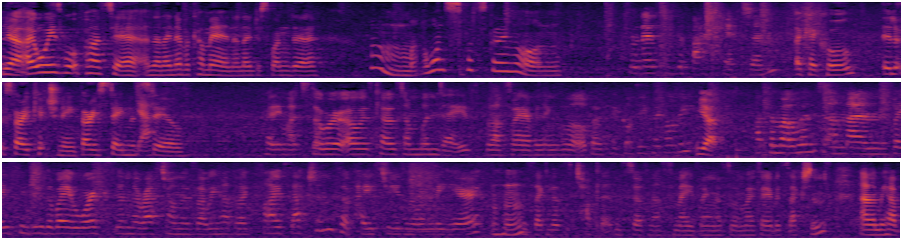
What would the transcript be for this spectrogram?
Yeah, I always walk past here, and then I never come in, and I just wonder, hmm, I wonder what's going on. So this is the back kitchen. Okay, cool. It looks very kitcheny, very stainless yes. steel pretty much. So we're always closed on Mondays, so that's why everything's a little bit pickledy pickledy. Yeah. At the moment, and then basically the way it works in the restaurant is that we have like five sections. So pastry is normally here. Mm-hmm. It's like loads of chocolate and stuff, and that's amazing. That's one of my favorite sections. And then we have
